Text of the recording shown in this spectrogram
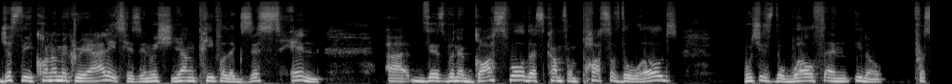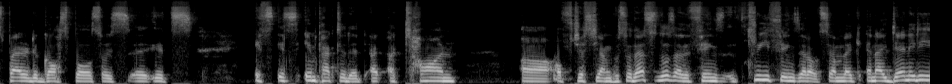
just the economic realities in which young people exist in. Uh, there's been a gospel that's come from parts of the world, which is the wealth and you know prosperity gospel. So it's uh, it's it's it's impacted a, a, a ton uh, of just young. So that's those are the things, three things that I would say. I'm like an identity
